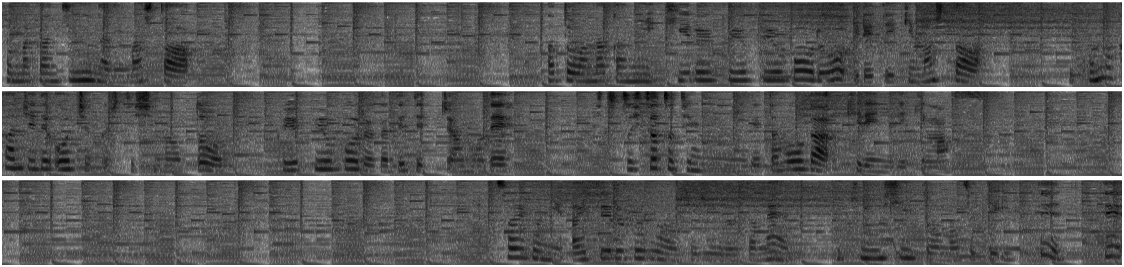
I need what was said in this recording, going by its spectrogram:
こんな感じになりました。あとは中に黄色いぷよぷよボールを入れていきました。でこんな感じで横着してしまうとぷよぷよボールが出てっちゃうので一つ一つ丁寧に入れた方が綺麗にできます。最後に空いている部分を閉じるためクッキングシートを乗せていってで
